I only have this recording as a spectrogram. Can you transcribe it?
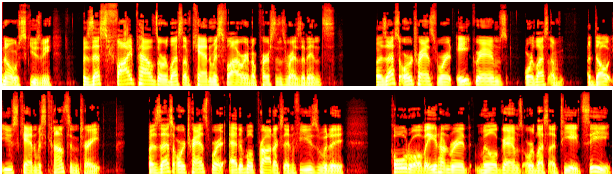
no, excuse me, possess five pounds or less of cannabis flower in a person's residence, possess or transport eight grams or less of adult use cannabis concentrate, possess or transport edible products infused with a total of 800 milligrams or less of THC,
